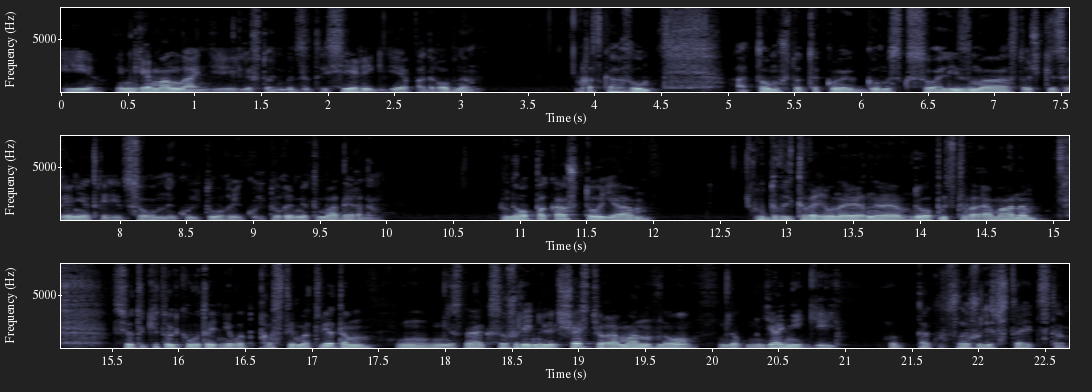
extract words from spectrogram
и Ингерманландии или что-нибудь из этой серии, где я подробно расскажу о том, что такое гомосексуализм с точки зрения традиционной культуры и культуры метамодерна. Но пока что я удовлетворю, наверное, любопытство романа. Все-таки только вот этим вот простым ответом. Ну, не знаю, к сожалению или к счастью, роман, но, но я не гей. Вот так вот сложились обстоятельства.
